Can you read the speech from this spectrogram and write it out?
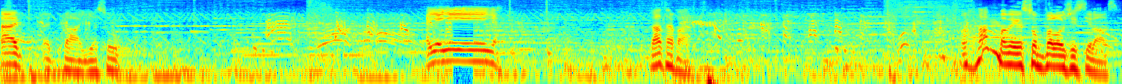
Eh, eh dai, su. Ai ai ai ai ai. D'altra parte. Ah, mamma mia che sono veloci sti laser.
